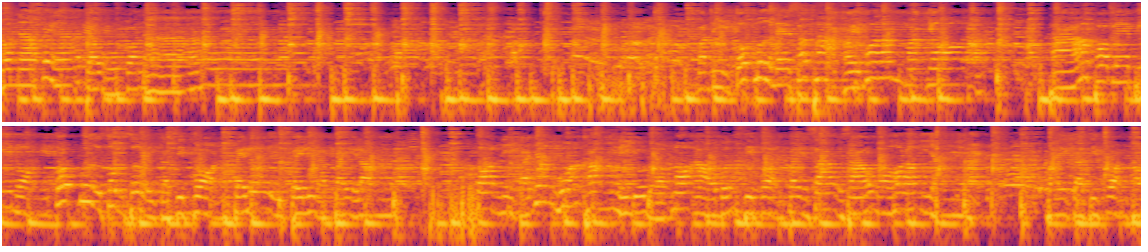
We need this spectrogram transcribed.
ก่อนนาไปหาเจ้าก่อนนา อยหมอลำมักยองถ้าพ่อแม่พี่น้องนี่ตบมือส้มเสยกะสิฟอนไปเลยไปเรียบไปลำตอนนี้ก็ยังหัวคำนี่อยู่ดอกน้อเอาเบิ้งสิฟอนไปสาวสาวหมอลำใหญ่ไปกะสิฟอนเขา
